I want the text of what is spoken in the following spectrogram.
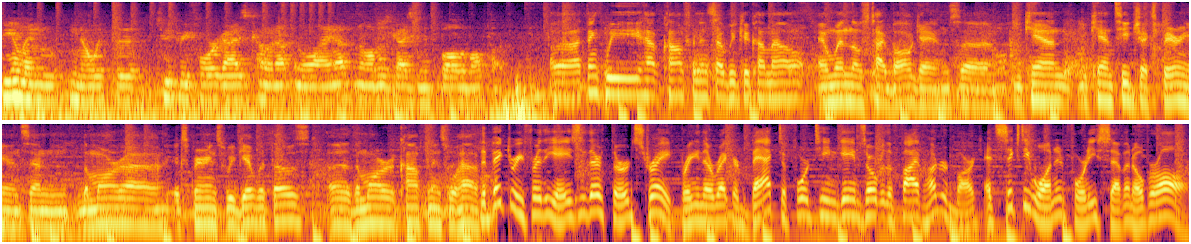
feeling, you know, with the two, three, four guys coming up in the lineup and all those guys can ball the ballpark. Uh, I think we have confidence that we could come out and win those tight ball games. Uh, you can you can teach experience, and the more uh, experience we get with those, uh, the more confidence we'll have. The victory for the A's is their third straight, bringing their record back to 14 games over the 500 mark at 61 and 47 overall.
